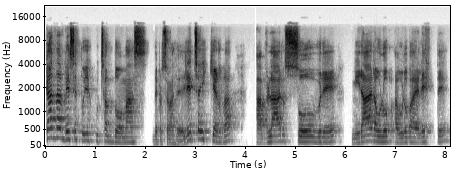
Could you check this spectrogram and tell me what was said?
cada vez estoy escuchando más de personas de derecha e izquierda hablar sobre mirar a Europa, del Este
